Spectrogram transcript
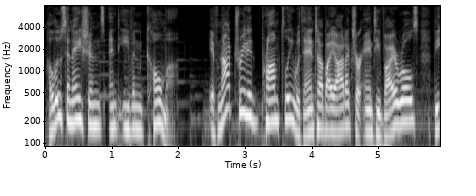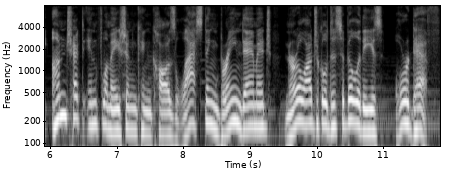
hallucinations, and even coma. If not treated promptly with antibiotics or antivirals, the unchecked inflammation can cause lasting brain damage, neurological disabilities, or death.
